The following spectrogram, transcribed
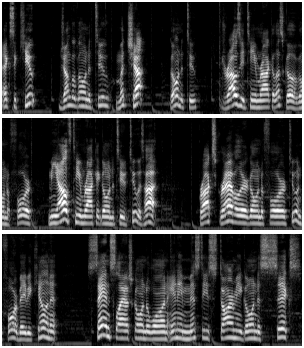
Exeggcute. Jungle going to 2. Machop going to 2. Drowzee Team Rocket. Let's go. Going to 4. Meowth Team Rocket going to 2. 2 is hot. Brock's Graveler going to 4. 2 and 4, baby. Killing it. Sandslash going to 1. And a Misty Starmie going to 6.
